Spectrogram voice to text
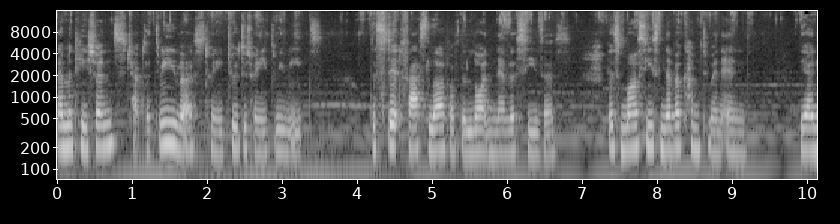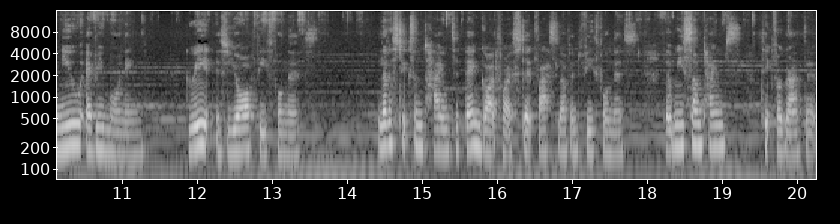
Lamentations chapter 3 verse 22 to 23 reads, The steadfast love of the Lord never ceases. His mercies never come to an end. They are new every morning. Great is your faithfulness. Let us take some time to thank God for His steadfast love and faithfulness that we sometimes take for granted,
